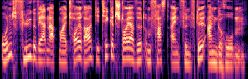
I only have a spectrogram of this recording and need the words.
Und Flüge werden ab Mai teurer, die Ticketsteuer wird um fast ein Fünftel angehoben.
